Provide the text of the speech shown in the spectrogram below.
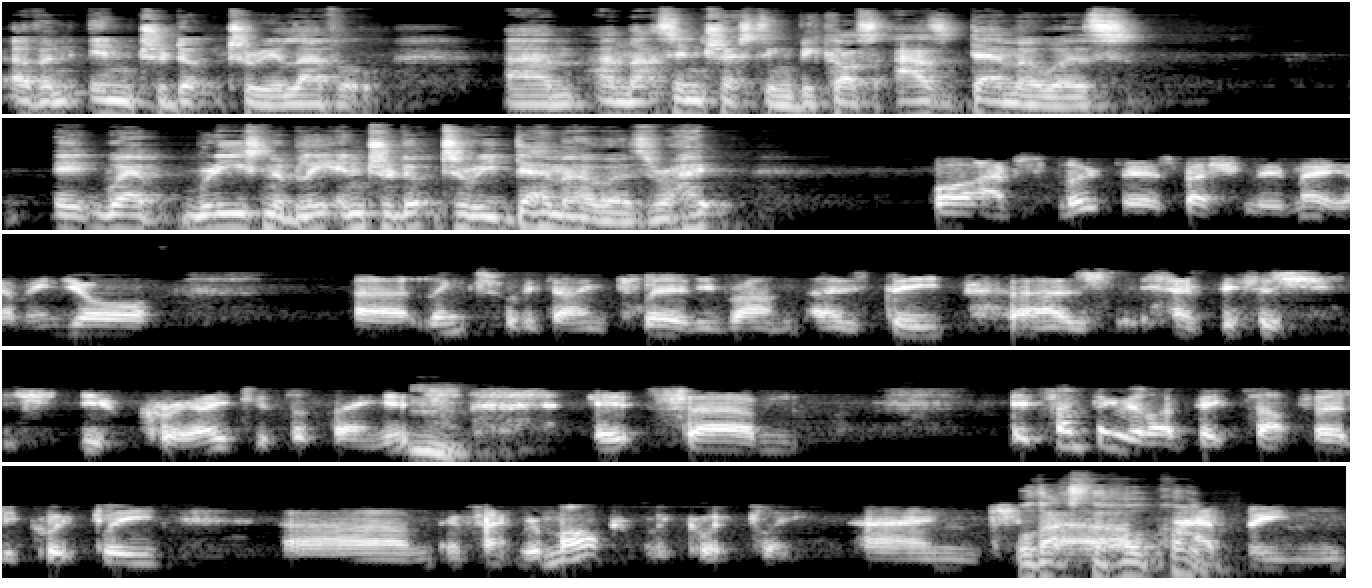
of an introductory level. Um, and that's interesting because as demoers, it, we're reasonably introductory demoers, right? Well, absolutely, especially me. I mean, your uh, links for the game clearly run as deep as you know, because you've created the thing. It's mm. it's um, it's something that I picked up fairly quickly. Um, in fact, remarkably quickly. And well, that's the whole um, point. Have been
